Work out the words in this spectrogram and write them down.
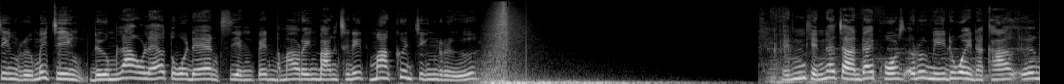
จริงหรือไม่จริง ดื่มเหล้าแล้วตัวแดงเสี่ยงเป็นมะเร็งบางชนิดมากขึ้นจริงหรือ เห็นเห็นอาจารย์ได้โพสต์เรื่องนี้ด้วยนะคะ เรื่อง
